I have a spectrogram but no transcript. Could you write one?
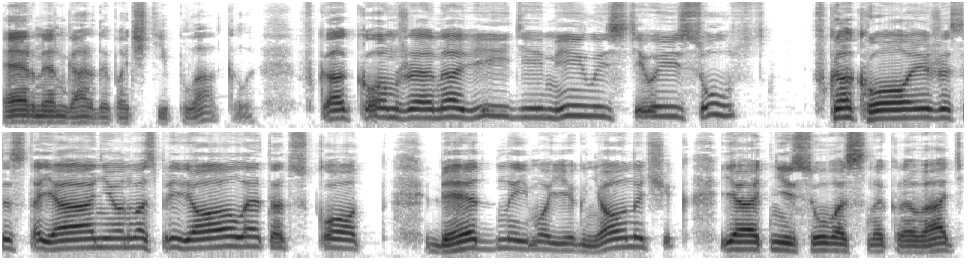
Эрменгарда почти плакала. В каком же она виде, милостивый Иисус? В какое же состояние он вас привел, этот скот? Бедный мой ягненочек, я отнесу вас на кровать,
